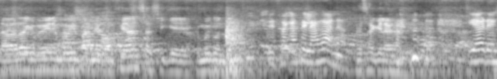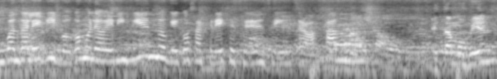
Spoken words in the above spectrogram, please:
la verdad que me viene muy bien para mi confianza, así que, muy contento. ¿Te sacaste las ganas? Me saqué las ganas. y ahora, en cuanto al equipo, ¿cómo lo venís viendo? ¿Qué cosas creéis que se deben seguir trabajando? Estamos bien,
